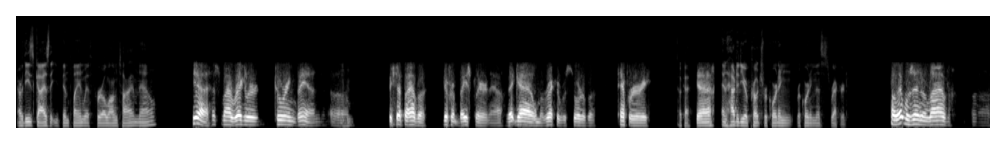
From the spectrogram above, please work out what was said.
are these guys that you've been playing with for a long time now? Yeah, that's my regular touring band. Um, Mhm. Except I have a different bass player now. That guy on the record was sort of a temporary Okay. guy. And how did you approach recording recording this record? Well, that was at a live uh,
